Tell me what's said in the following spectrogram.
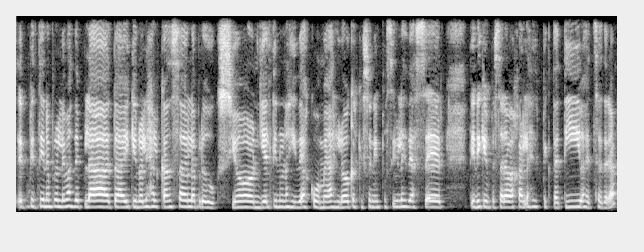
eh, tienen problemas de plata y que no les alcanza la producción y él tiene unas ideas como medias locas que son imposibles de hacer, tiene que empezar a bajar las expectativas, etc.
